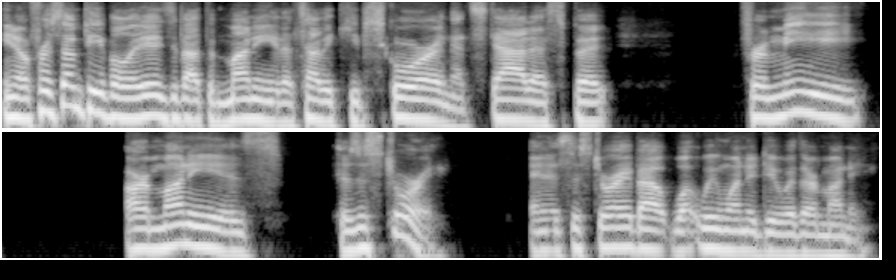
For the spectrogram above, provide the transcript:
you know, for some people, it is about the money. That's how they keep score and that status. But for me, our money is is a story and it's a story about what we want to do with our money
